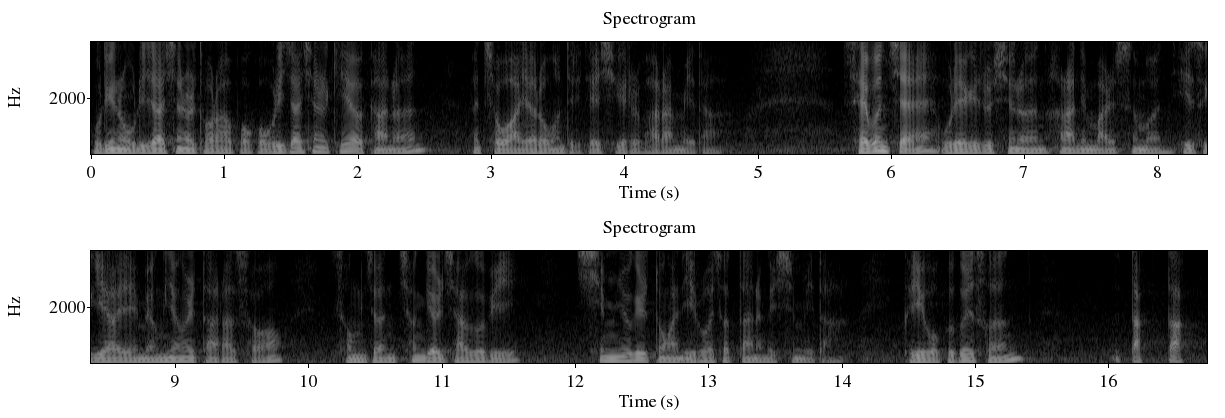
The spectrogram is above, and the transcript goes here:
우리는 우리 자신을 돌아보고 우리 자신을 개혁하는 저와 여러분들이 되시기를 바랍니다. 세 번째 우리에게 주시는 하나님 말씀은 히스기야의 명령을 따라서 성전 청결 작업이 16일 동안 이루어졌다는 것입니다. 그리고 그것은 딱딱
